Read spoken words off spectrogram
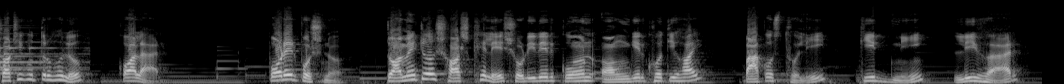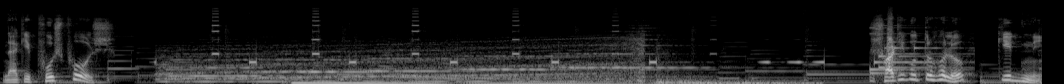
সঠিক উত্তর হল কলার। পরের প্রশ্ন টমেটো সস খেলে শরীরের কোন অঙ্গের ক্ষতি হয়? পাকস্থলী, কিডনি, লিভার নাকি ফুসফুস? সঠিক উত্তর হল কিডনি।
